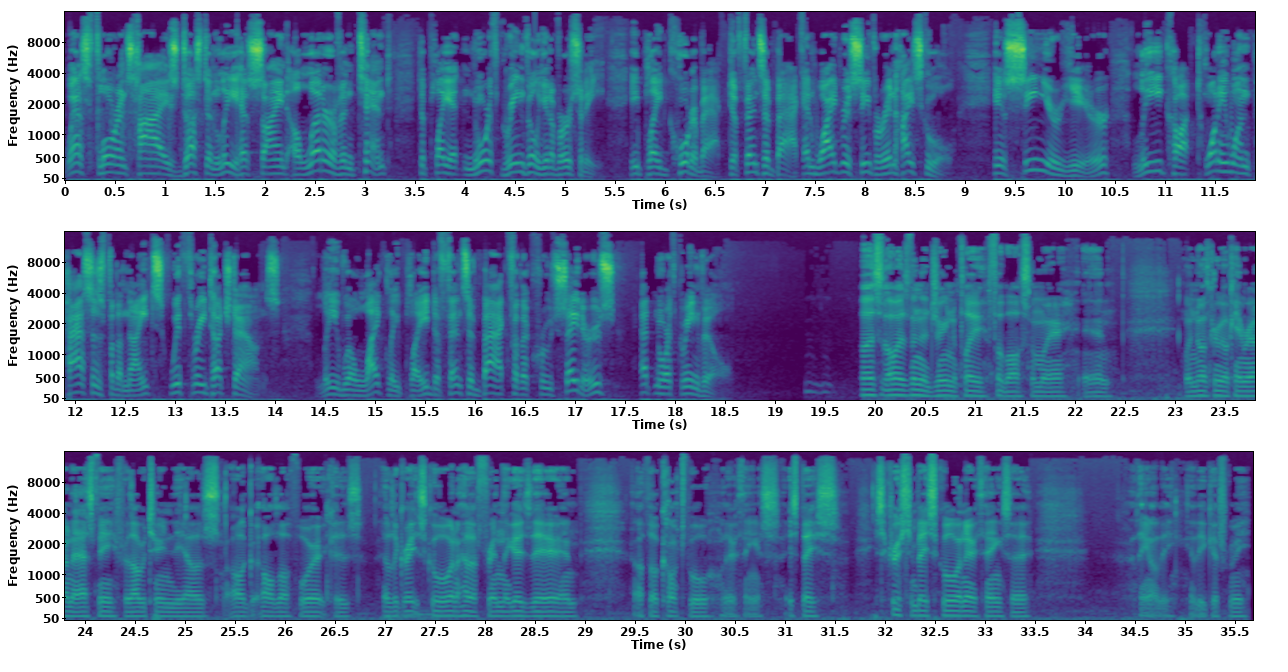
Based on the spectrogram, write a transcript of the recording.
West Florence High's Dustin Lee has signed a letter of intent to play at North Greenville University. He played quarterback, defensive back, and wide receiver in high school. His senior year, Lee caught 21 passes for the Knights with three touchdowns. Lee will likely play defensive back for the Crusaders at North Greenville. Well, it's always been a dream to play football somewhere, and when North Greenville came around and asked me for the opportunity, I was all, I was all for it because it was a great school, and I have a friend that goes there, and I feel comfortable with everything. It's it's based, it's a Christian-based school and everything, so I think it'll be it'll be good for me.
